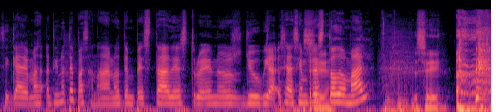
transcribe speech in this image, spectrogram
Sí, que además a ti no te pasa nada, ¿no? Tempestades, truenos, lluvia, o sea, siempre Sí. es todo mal, Sí.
